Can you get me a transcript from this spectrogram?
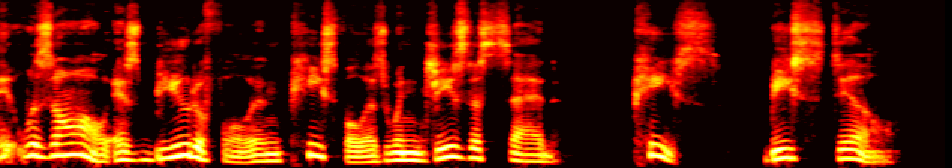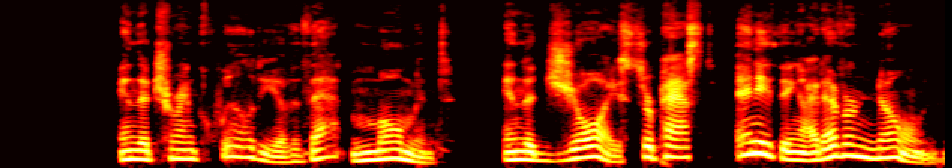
It was all as beautiful and peaceful as when Jesus said, Peace, be still. And the tranquility of that moment and the joy surpassed anything I'd ever known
